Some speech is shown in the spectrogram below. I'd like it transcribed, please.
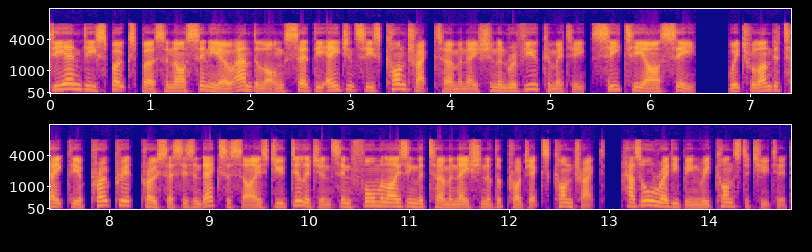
DND spokesperson Arsenio Andolong said the agency's Contract Termination and Review Committee CTRC which will undertake the appropriate processes and exercise due diligence in formalizing the termination of the project's contract, has already been reconstituted.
